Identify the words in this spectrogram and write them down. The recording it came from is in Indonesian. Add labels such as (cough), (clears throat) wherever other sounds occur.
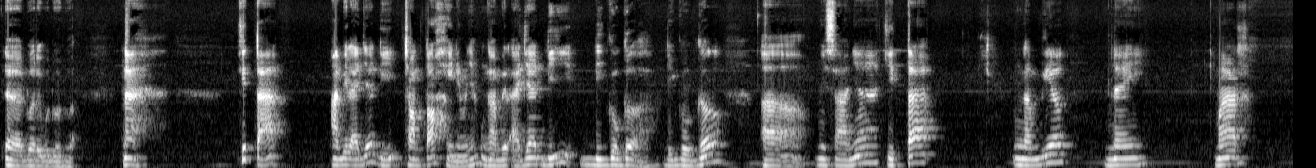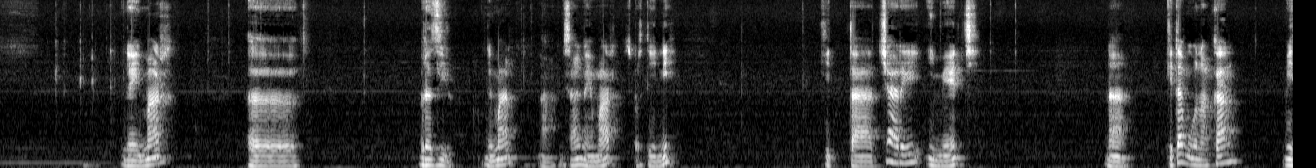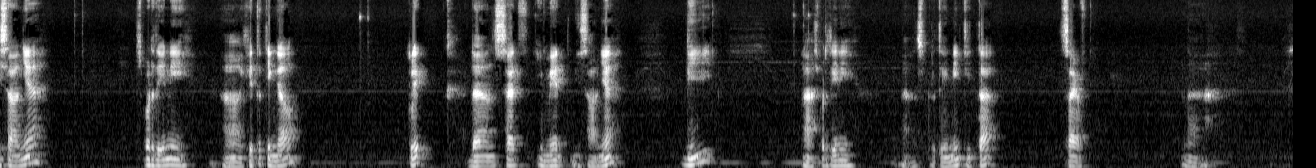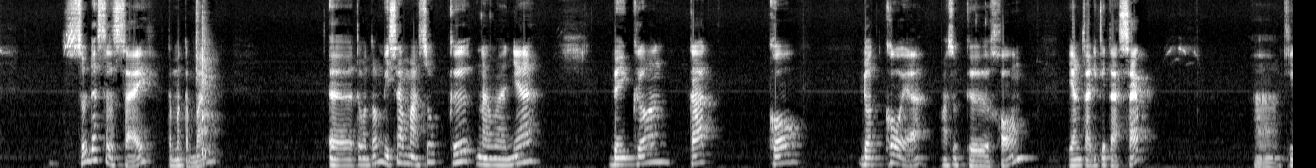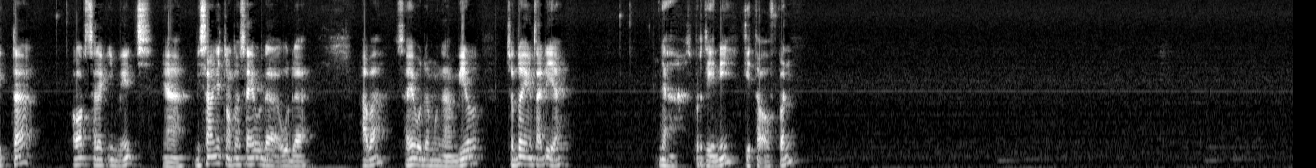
uh, eh, 2022. Nah, kita ambil aja di contoh ini namanya mengambil aja di di Google di Google uh, misalnya kita mengambil Neymar Neymar uh, Brazil. Neymar. Nah misalnya Neymar seperti ini. Kita cari image. Nah kita menggunakan misalnya seperti ini. Nah, kita tinggal klik dan set image misalnya di nah seperti ini. Nah seperti ini kita save. Nah sudah selesai teman-teman. Eh, teman-teman bisa masuk ke namanya background cut co ya. Masuk ke home yang tadi kita save. Nah, kita or select image. Ya misalnya contoh saya udah udah apa? Saya udah mengambil contoh yang tadi ya. Nah seperti ini kita open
